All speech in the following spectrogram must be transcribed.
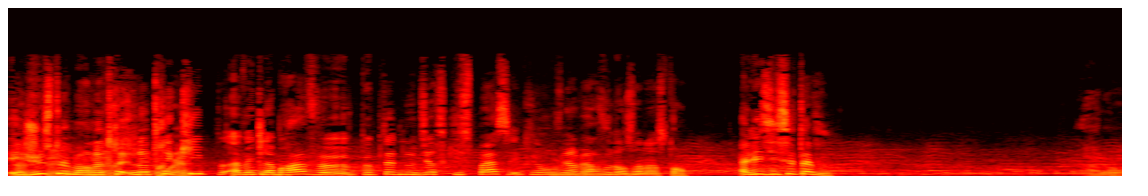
et justement, notre, notre équipe avec la Brave euh, peut peut-être nous dire ce qui se passe et puis on revient vers vous dans un instant. Allez-y, c'est à vous. Alors,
